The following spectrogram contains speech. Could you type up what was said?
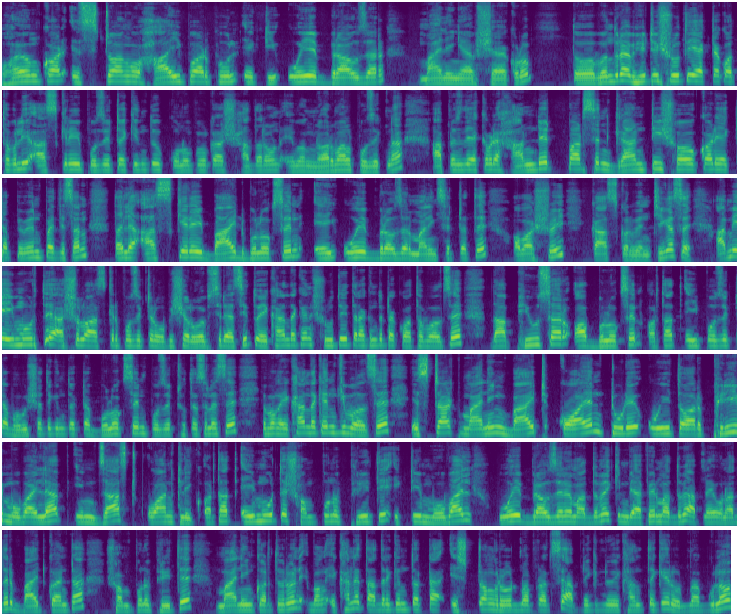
ভয়ঙ্কর স্ট্রং ও হাই পাওয়ারফুল একটি web browser mining app share করো তো বন্ধুরা ভিডিও শুরুতে একটা কথা বলি, আজকের এই প্রজেক্টটা কিন্তু কোনো প্রকার সাধারণ এবং নর্মাল প্রজেক্ট না। আপনি যদি একেবারে হান্ড্রেড পারসেন্ট গ্যারান্টি সহকারে একটা পেমেন্ট পাইতে চান, তাহলে আজকের এই বাইট ব্লকসেন এই ওয়েব ব্রাউজার মাইনিং সেটটাতে অবশ্যই কাজ করবেন, ঠিক আছে? আমি এই মুহূর্তে আসলে আজকের প্রজেক্টের অফিসিয়াল ওয়েবসাইটে আছি, তো এখানে দেখেন শুরুতেই তারা কিন্তু একটা কথা বলছে দ্য ফিউচার অফ ব্লকসেন অর্থাৎ এই প্রজেক্টটা ভবিষ্যতে কিন্তু একটা ব্লকসেন প্রজেক্ট হতে চলেছে এবং এখানে দেখেন কি বলছে start mining byte coin today with our free mobile app in just one click অর্থাৎ এই মুহূর্তে সম্পূর্ণ ফ্রিতে একটি মোবাইল ওয়েব ব্রাউজারের মাধ্যমে কিংবা অ্যাপের মাধ্যমে আপনি ওনাদের বাইট কয়েনটা সম্পূর্ণ ফ্রিতে মাইনিং করতে পারবেন এবং এখানে তাদের কিন্তু একটা স্ট্রং রোডম্যাপ রাখছে। আপনি কিন্তু এখান থেকে রোডম্যাপগুলো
